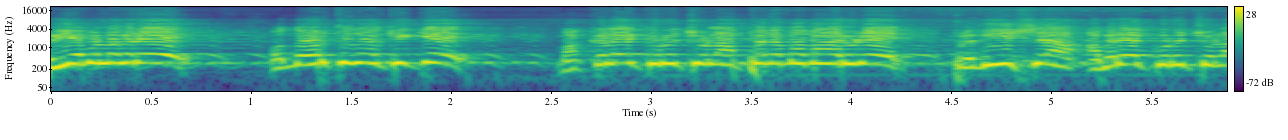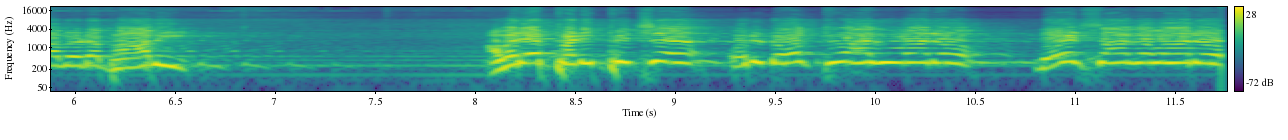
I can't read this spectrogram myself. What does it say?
പ്രിയമുള്ളവരെ ഒന്നോർത്തു നോക്കിക്കേ. മക്കളെ കുറിച്ചുള്ള അപ്പനമ്മമാരുടെ പ്രതീക്ഷ അവരെ കുറിച്ചുള്ള അവരുടെ ഭാവി. അവരെ പഠിപ്പിച്ച് ഒരു ഡോക്ടർ ആകുവാനോ നേഴ്സ് ആകുവാനോ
